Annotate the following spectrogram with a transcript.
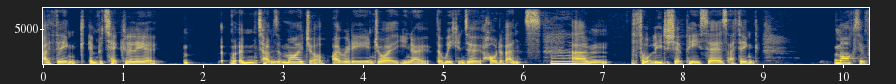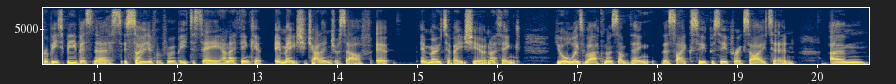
I think, in particularly in terms of my job, I really enjoy you know that we can do hold events, mm. um, thought leadership pieces. I think marketing for a B2B business is so different from a B2C. And I think it, it makes you challenge yourself. It, it motivates you. And I think you're always working on something that's like super, super exciting. Um,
